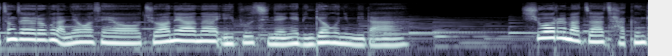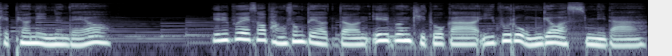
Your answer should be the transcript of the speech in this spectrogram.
애청자 여러분 안녕하세요. 주안의 하나 2부 진행의 민경은입니다. 10월을 맞아 작은 개편이 있는데요. 1부에서 방송되었던 1분 기도가 2부로 옮겨왔습니다.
